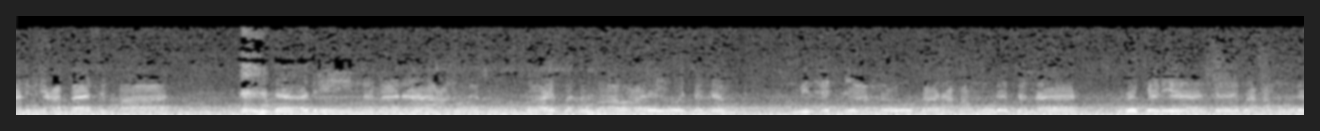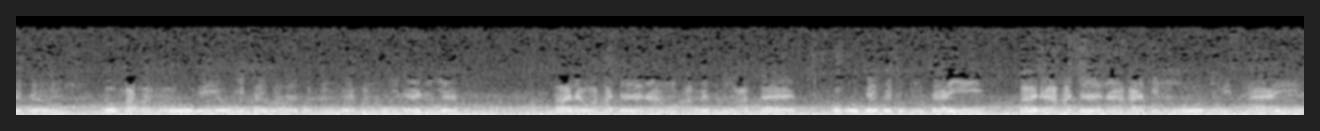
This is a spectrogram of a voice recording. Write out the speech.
عن ابن عباس قال لا أدري إنما نهى عنه رسول الله صلى الله عليه وسلم من أجل أنه كان حمولة الناس فكره أن تذهب حمولتهم أو حرمه في يوم خيبر لحوم الحمول الأهلية. قال وحدثنا محمد بن عباس وقتيبة بن سعيد. قال حدثنا حاتم بن إسماعيل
